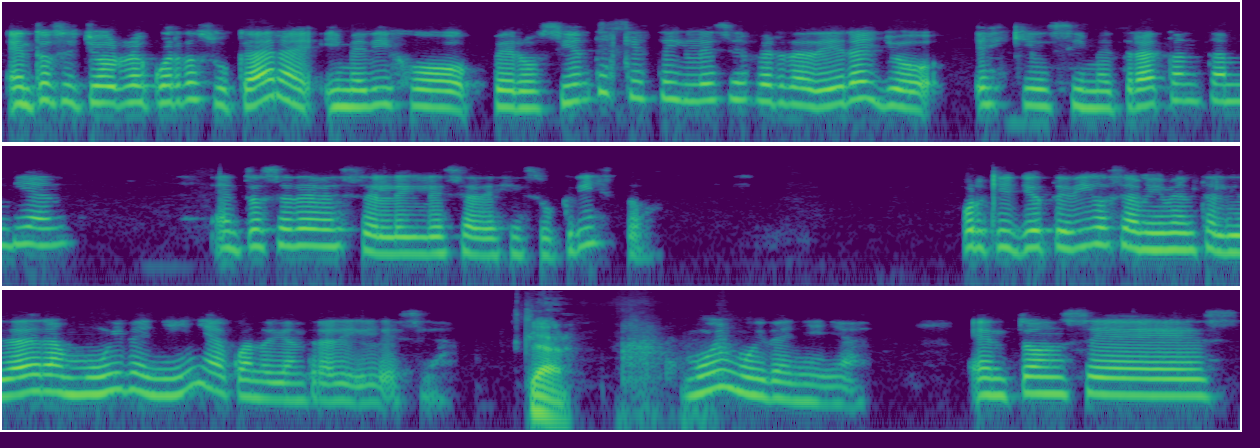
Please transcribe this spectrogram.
Entonces yo recuerdo su cara y me dijo, pero ¿sientes que esta iglesia es verdadera? Y yo, es que si me tratan tan bien, entonces debe ser la iglesia de Jesucristo. Porque yo te digo, o sea, mi mentalidad era muy de niña cuando yo entré a la iglesia Claro. muy, muy de niña. Entonces,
